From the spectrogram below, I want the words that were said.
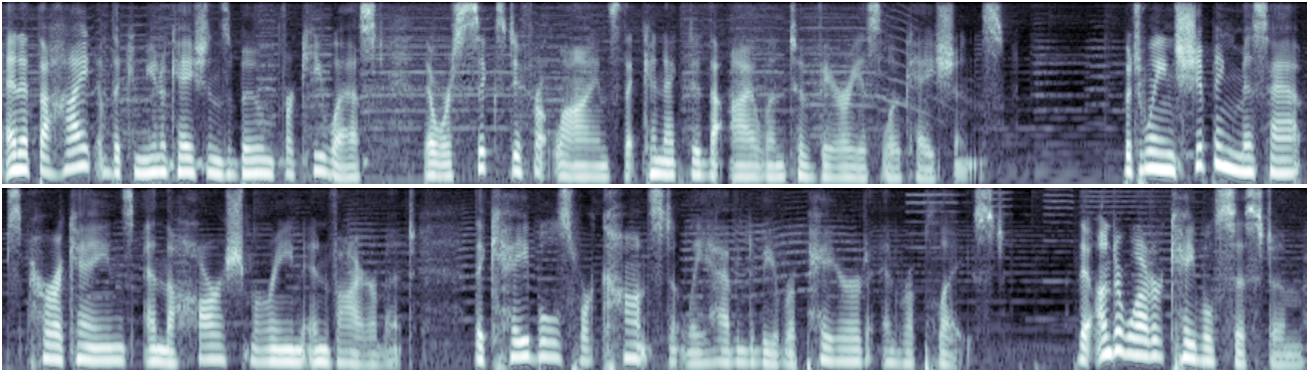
And at the height of the communications boom for Key West, there were six different lines that connected the island to various locations. Between shipping mishaps, hurricanes, and the harsh marine environment, the cables were constantly having to be repaired and replaced. The underwater cable system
